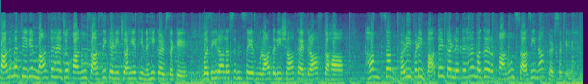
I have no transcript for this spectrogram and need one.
पार्लियामेंटेरियन मानते हैं, जो कानून साजी करनी चाहिए थी, नहीं कर सके वज़ीर अला सिंध सैयद मुराद अली शाह का एतराफ कहा, हम सब बड़ी बड़ी बातें कर लेते हैं, मगर कानून साजी ना कर सके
